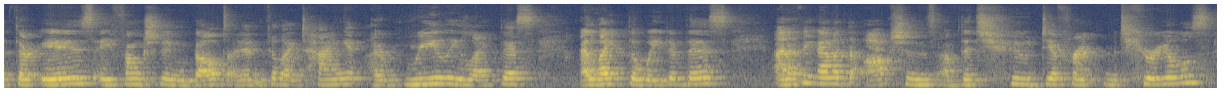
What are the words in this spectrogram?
but there is a functioning belt. I didn't feel like tying it. I really like this. I like the weight of this, and I think I like the options of the two different materials.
